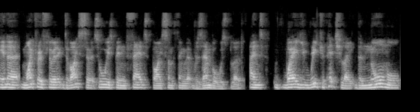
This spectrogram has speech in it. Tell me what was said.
in a microfluidic device. So it's always been fed by something that resembles blood, and where you recapitulate the normal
